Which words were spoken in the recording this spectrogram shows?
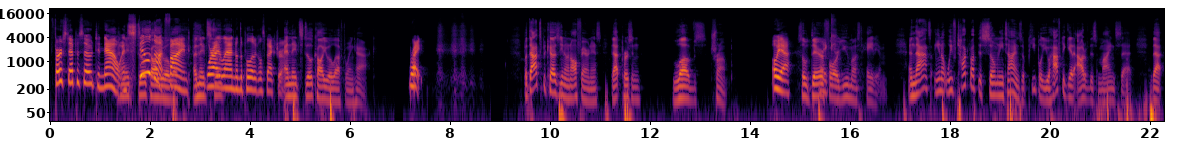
first episode to now and, they'd still, not you le- find and where I land on the political spectrum. and they'd still call you a left wing hack. right. But that's because, you know, in all fairness, that person loves Trump. Oh yeah. So therefore, you must hate him. And that's, you know, we've talked about this so many times, but people, you have to get out of this mindset that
